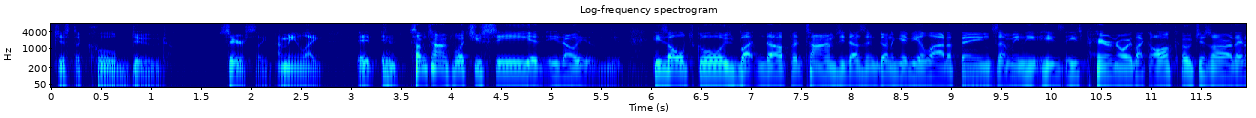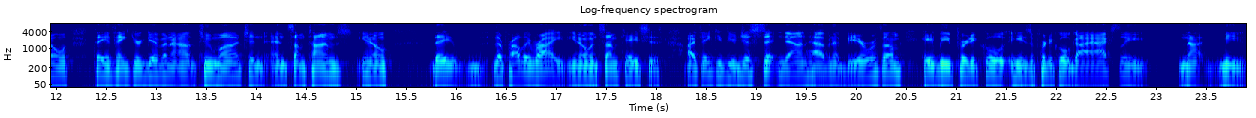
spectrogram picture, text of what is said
just a cool dude. Seriously, I mean, like it, it, Sometimes what you see, you know, he's old school. He's buttoned up at times. He doesn't going to give you a lot of things. I mean, he, he's he's paranoid, like all coaches are. They don't. They think you're giving out too much, and and sometimes, you know. They they're probably right, you know. In some cases, I think if you're just sitting down having a beer with him, he'd be pretty cool. He's a pretty cool guy. Actually, not me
